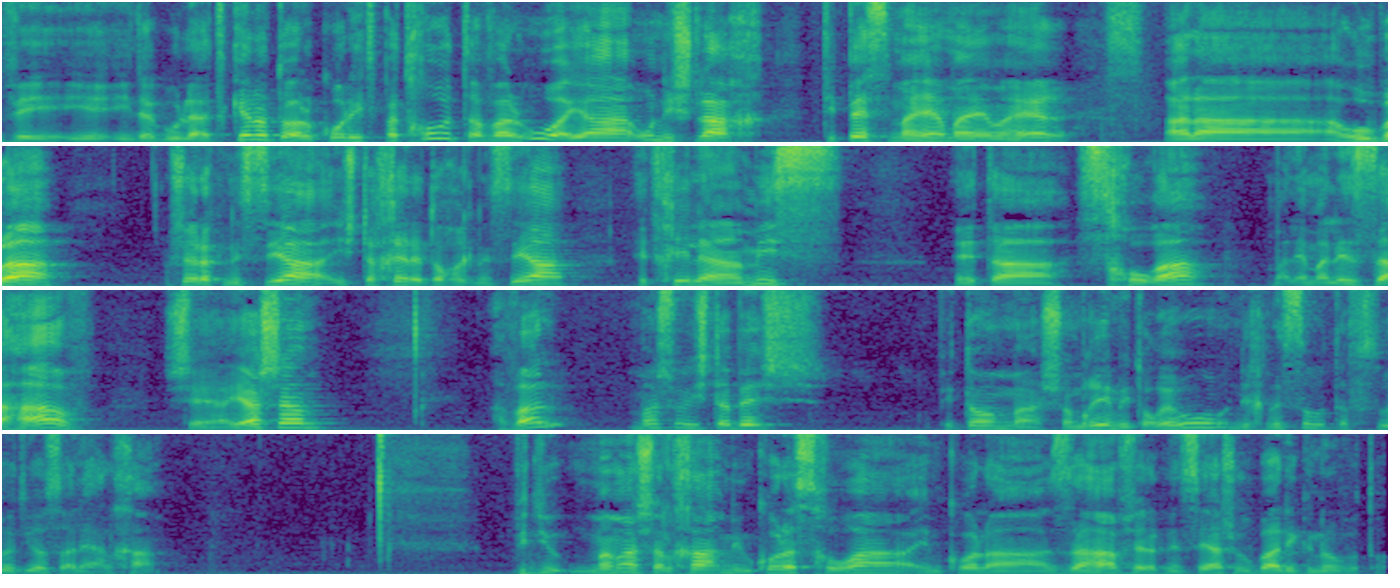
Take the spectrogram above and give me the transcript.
וידאגו לעדכן אותו על כל התפתחות, אבל הוא היה, הוא נשלח, טיפס מהר מהר מהר על הערובה של הכנסייה, השתחל לתוך הכנסייה, התחיל להעמיס את הסחורה, מלא מלא זהב שהיה שם, אבל משהו השתבש. פתאום השומרים התעוררו, נכנסו, תפסו את יוסלה על חם. בדיוק, ממש חם עם כל הסחורה, עם כל הזהב של הכנסייה שהוא בא לגנוב אותו.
